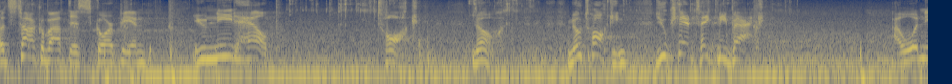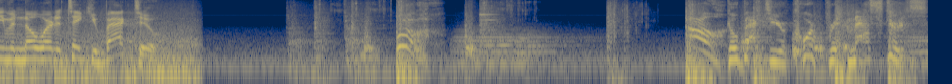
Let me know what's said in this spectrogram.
Let's talk about this, Scorpion. You need help. Talk. No. No talking. You can't take me back. I wouldn't even know where to take you back to. Oh! Go back to your corporate masters.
